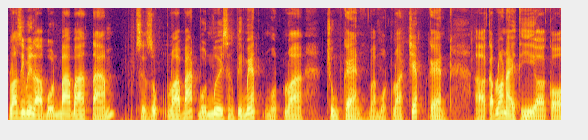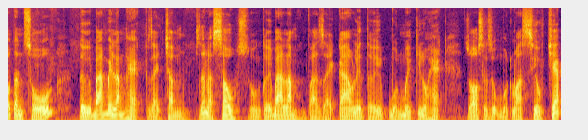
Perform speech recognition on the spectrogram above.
Loa JBL 4338 sử dụng loa bát 40 cm một loa trung kèn và một loa chép kèn. À, cặp loa này thì uh, có tần số từ 35 hạt giải trầm rất là sâu xuống tới 35 và giải cao lên tới 40 kHz do sử dụng một loa siêu chép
